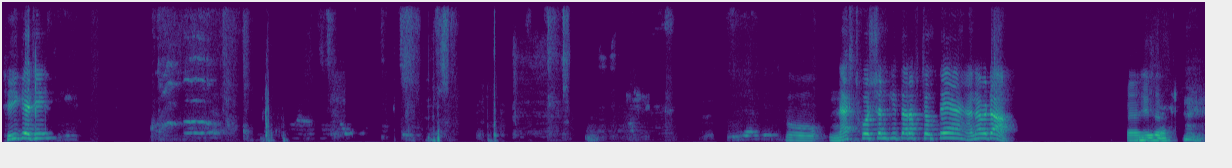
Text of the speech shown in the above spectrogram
ठीक है जी। तो नेक्स्ट क्वेश्चन की तरफ़ चलते हैं है ना बेटा? हाँ जी सर।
